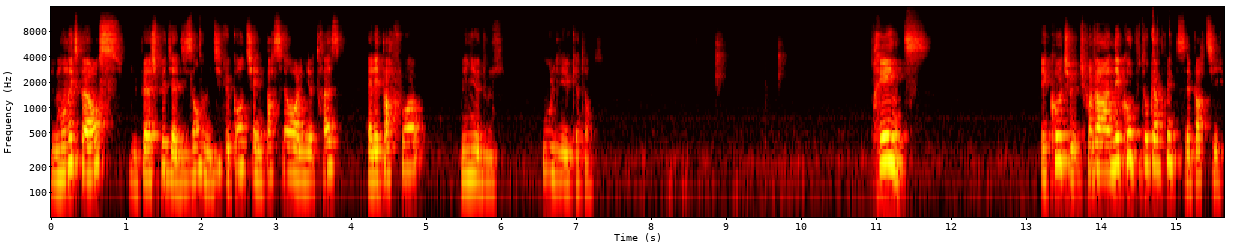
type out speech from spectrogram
mon expérience du PHP d'il y a 10 ans me dit que quand il y a une parse error en ligne 13, elle est parfois ligne 12 ou ligne 14. Print Echo, tu, tu préfères un écho plutôt qu'un print? C'est parti.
